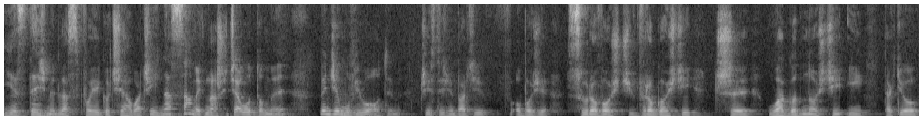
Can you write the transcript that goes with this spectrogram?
jesteśmy dla swojego ciała, czyli nas samych, nasze ciało to my, będzie mówiło o tym, czy jesteśmy bardziej w obozie surowości, wrogości, czy łagodności i takiego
